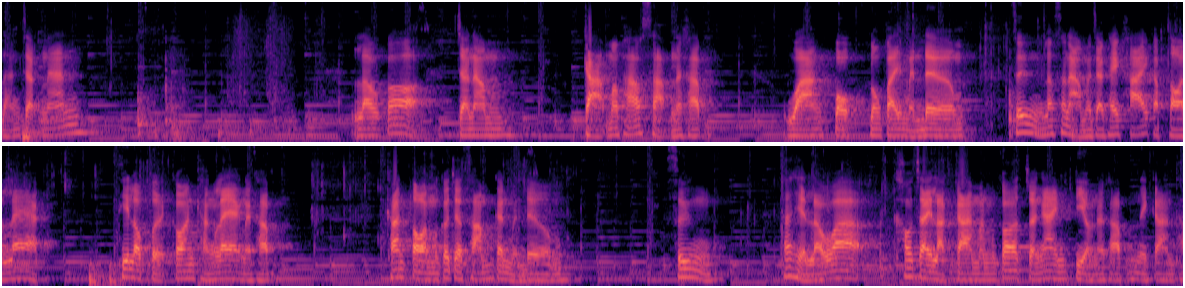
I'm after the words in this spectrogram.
หลังจากนั้น เราก็จะนำกาบมะพร้าวสับนะครับ วางปกลงไปเหมือนเดิม ซึ่งลักษณะมันจะคล้ายๆ กับตอนแรกที่เราเปิดก้อนครั้งแรกนะครับ ขั้นตอนมันก็จะซ้ำกันเหมือนเดิม ซึ่งถ้าเห็นแล้วว่าเข้าใจหลักการมันก็จะง่ายนิดเดียวนะครับ ในการท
